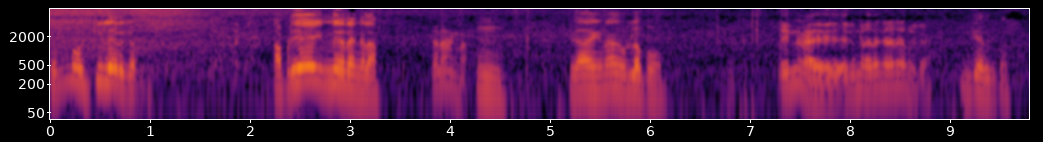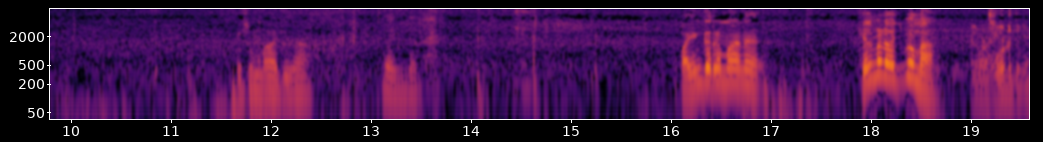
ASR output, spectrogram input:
சும்மா உச்சியில இருக்கும் அப்படியே இன்னும் இறங்கலாம். ம். இதாங்கன்னா உள்ளே போகும். என்னடா எதுக்கு மேலே இறங்க இறங்க இருக்கா? இங்கே இருக்கு பாரு. இது சும்மா வச்சுதான். இந்த. பயங்கரமான. ஹெல்மெட்டை வச்சுப்போமா? ஹெல்மெட் போட்டுட்டு போ.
